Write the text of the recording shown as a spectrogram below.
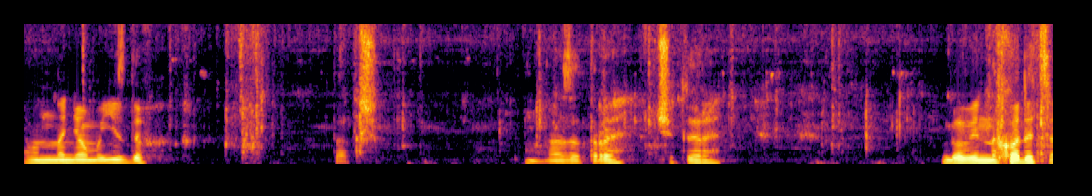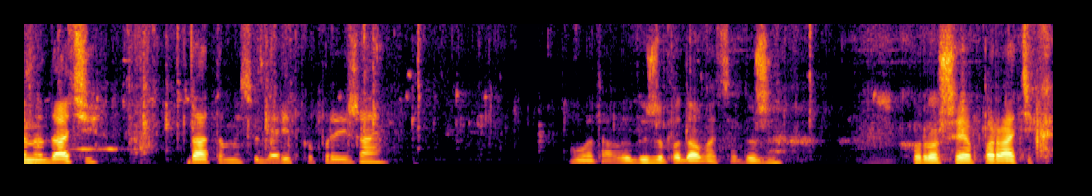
Я на ньому їздив. Так що. Раза три-чотири. Бо він знаходиться на дачі. Тато ми сюди рідко приїжджаємо. От, але дуже подобається, дуже хороший апаратик.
